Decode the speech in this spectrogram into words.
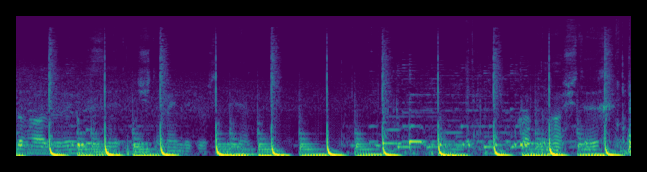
Bu hazırı size işleməni də göstərəcəm. Qapını açdıq.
